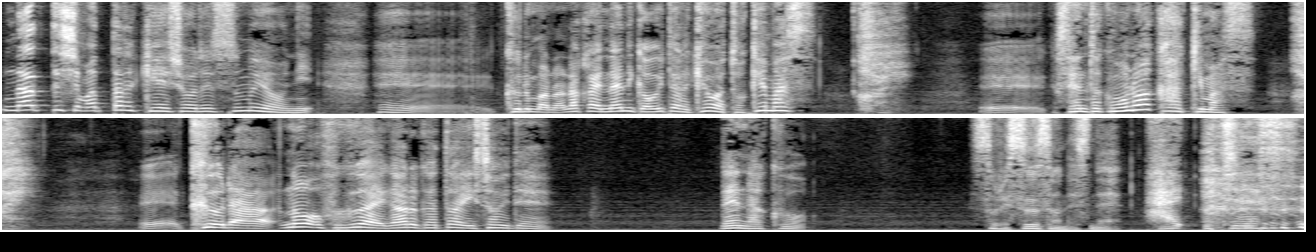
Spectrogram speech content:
なってしまったら軽症で済むように、えー車の中に何か置いたら今日は溶けます。はい。えー洗濯物は乾きます。はい。えークーラーの不具合がある方は急いで連絡を。それ、スーさんですね。はい、うちです。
